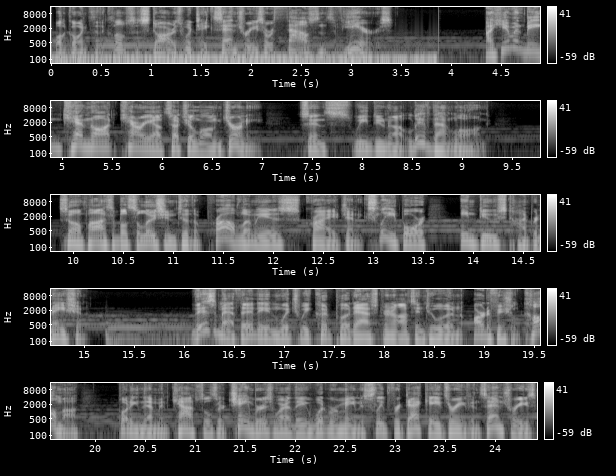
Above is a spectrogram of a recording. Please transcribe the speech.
while going to the closest stars would take centuries or thousands of years. A human being cannot carry out such a long journey, since we do not live that long. So a possible solution to the problem is cryogenic sleep or induced hibernation. This method, in which we could put astronauts into an artificial coma, putting them in capsules or chambers where they would remain asleep for decades or even centuries,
